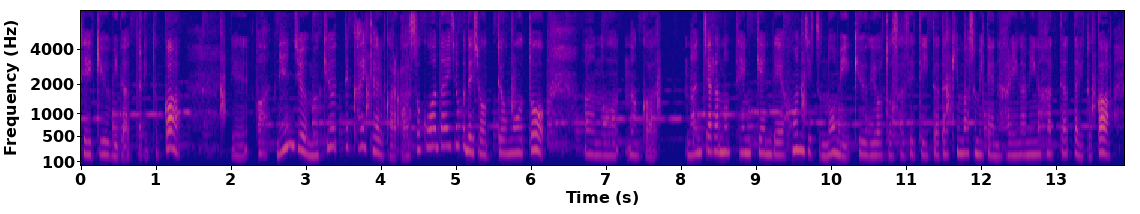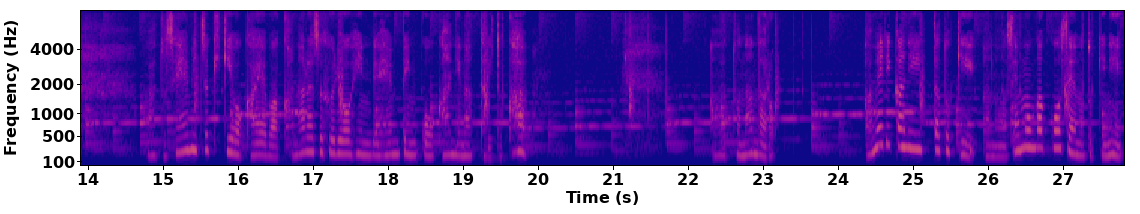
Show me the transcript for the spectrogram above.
定休日だったりとかであ年中無休って書いてあるからあそこは大丈夫でしょって思うとあのなんかなんちゃらの点検で本日のみ休業とさせていただきますみたいな張り紙が貼ってあったりとかあと精密機器を買えば必ず不良品で返品交換になったりとかあとなんだろう。アメリカに行った時あの専門学校生の時に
